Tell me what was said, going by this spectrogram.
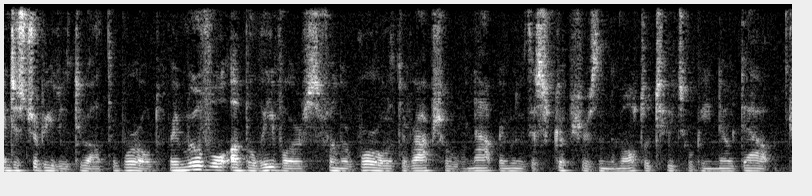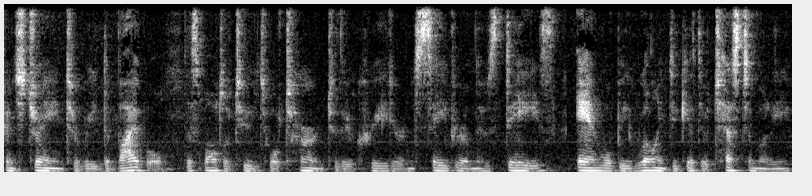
and distributed throughout the world. Removal of believers from the world at the rapture will not remove the scriptures, and the multitudes will be no doubt constrained to read the Bible. This multitudes will turn to their Creator and Savior in those days and will be willing to give their testimony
